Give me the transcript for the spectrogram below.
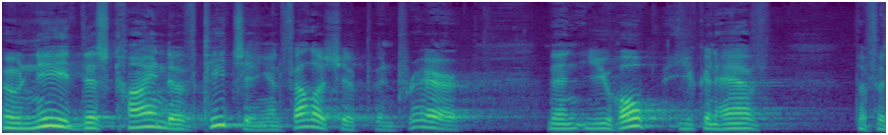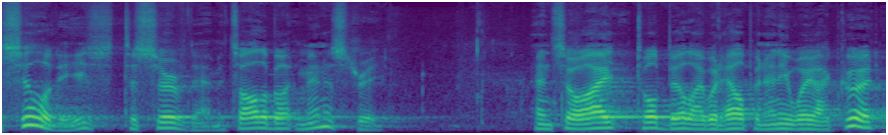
who need this kind of teaching and fellowship and prayer, then you hope you can have the facilities to serve them. It's all about ministry. And so I told Bill I would help in any way I could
